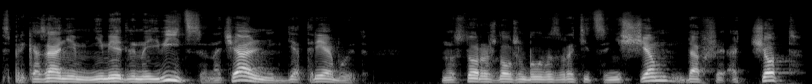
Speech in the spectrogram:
с приказанием немедленно явиться, начальник где требует. Но сторож должен был возвратиться ни с чем, давший отчет,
